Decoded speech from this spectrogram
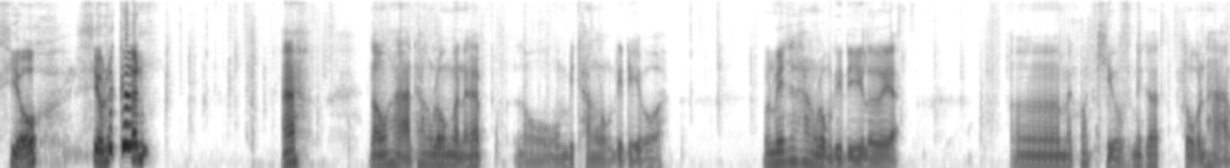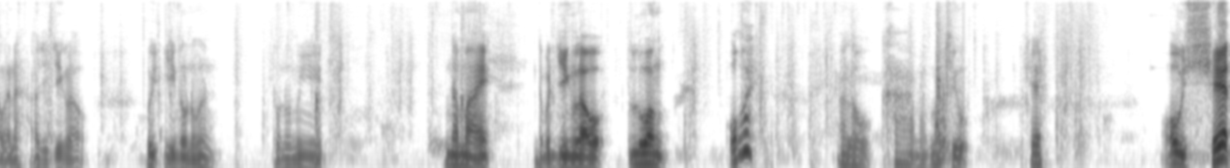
เสียว เสียวเหลือเกิน อะ เราหาทางลงก่อนนะครับ เรามีทางลงดีๆป่ะวะมันไม่ใช่ทางลงดีๆเลยอะ่ะ เออแม็กมาคิวนี่ก็ตัวปัญหาเหมือนกันนะ เอาจริงๆแล้วอุ้ยยิงตรงนู้นตรงนู้นมีหน้าไม้เดี๋ยวมันยิงเราล่วง โอ้ยอะเราฆ่าแม็กมาคิวโอเค โอ้เชิด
